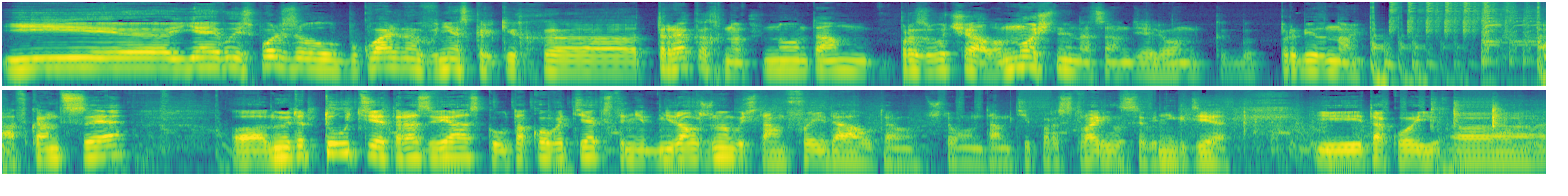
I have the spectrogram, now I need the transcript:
И я его использовал буквально в нескольких э, треках, но, но он там прозвучал. Он мощный на самом деле, он как бы пробивной. А в конце, ну это тути, это развязка, у такого текста не, не должно быть там фейд-аута, что он там типа растворился в нигде. И такой э,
